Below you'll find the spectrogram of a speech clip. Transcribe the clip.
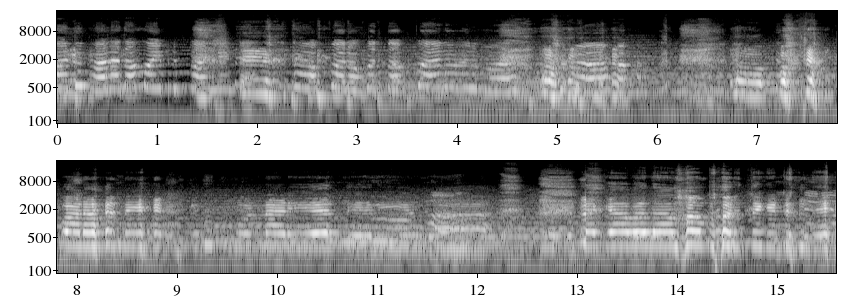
அதனாலதாம்மா இப்படி பண்ணிட்டேன். அப்பா ரொம்ப தப்பான அப்பா தப்பானவனே முன்னாடியே தெரியுமா எனக்காவதாமா பொறுத்துக்கிட்டு இருந்தேன்.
